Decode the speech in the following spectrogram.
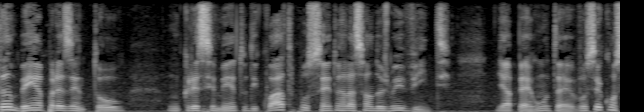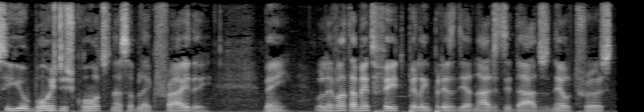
também apresentou um crescimento de 4% em relação a 2020. E a pergunta é: você conseguiu bons descontos nessa Black Friday? Bem, o levantamento feito pela empresa de análise de dados Neotrust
